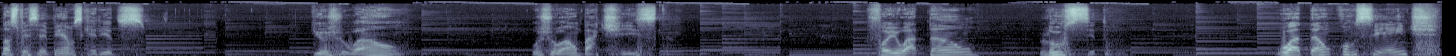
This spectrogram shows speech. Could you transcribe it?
Nós percebemos, queridos, que o João, o João Batista, foi o Adão lúcido, o Adão consciente,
